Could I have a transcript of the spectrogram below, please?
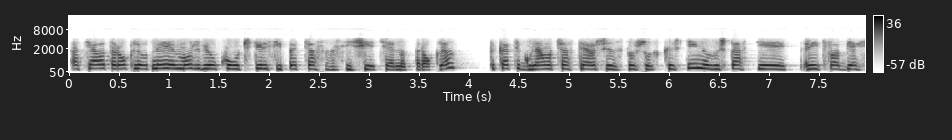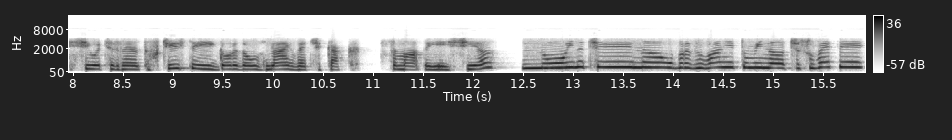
а цялата рокля от нея може би около 45 часа да си шие черната рокля. Така че голяма част трябваше да свърша вкъщи, но за щастие преди това бях изшила червената в училище и горе-долу знаех вече как сама да я изшия. Но иначе на образованието ми, на часовете,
